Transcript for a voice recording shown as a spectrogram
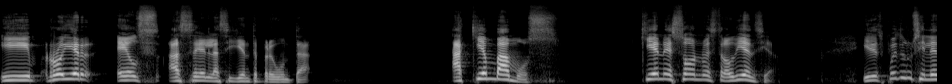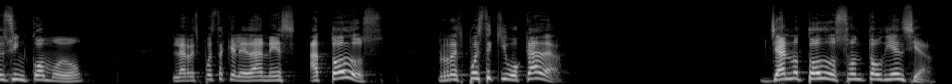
Y Roger Ailes hace la siguiente pregunta. ¿A quién vamos? ¿Quiénes son nuestra audiencia? Y después de un silencio incómodo, la respuesta que le dan es a todos. Respuesta equivocada. Ya no todos son tu audiencia.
